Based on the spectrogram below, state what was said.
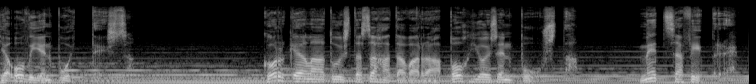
ja ovien puitteissa. Korkealaatuista sahatavaraa pohjoisen puusta. Metsäfibre.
